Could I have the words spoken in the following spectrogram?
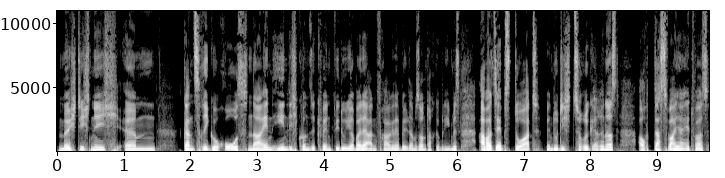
möchte ich nicht, ähm, ganz rigoros nein, ähnlich konsequent, wie du ja bei der Anfrage der Bild am Sonntag geblieben bist, aber selbst dort, wenn du dich zurückerinnerst, auch das war ja etwas,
